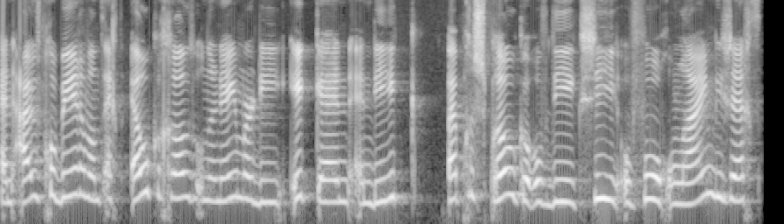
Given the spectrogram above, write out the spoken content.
en uitproberen. Want echt elke grote ondernemer die ik ken en die ik heb gesproken of die ik zie of volg online, die zegt:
